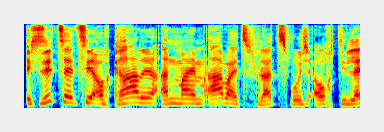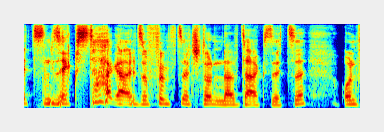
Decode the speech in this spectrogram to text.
ich sitze jetzt hier auch gerade an meinem Arbeitsplatz, wo ich auch die letzten sechs Tage, also 15 Stunden am Tag sitze. Und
